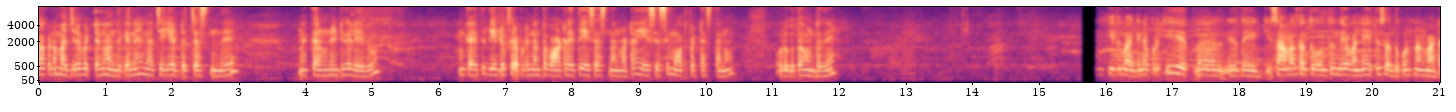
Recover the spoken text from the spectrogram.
కాకుండా మధ్యలో పెట్టాను అందుకనే నా చెయ్యి అడ్డొచ్చేస్తుంది. నాకు కన్వీనియంట్గా లేదు. ఇంకైతే దీంట్లోకి సరిపడినంత వాటర్ అయితే వేసేస్తాను అనమాట వేసేసి మూత పెట్టేస్తాను. ఉడుకుతూ ఉంటుంది. ఇంక ఇది మగ్గినప్పటికీ ఇది సామాన్లు తను తోముతుంది అవన్నీ అయితే సర్దుకుంటున్నాను అనమాట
